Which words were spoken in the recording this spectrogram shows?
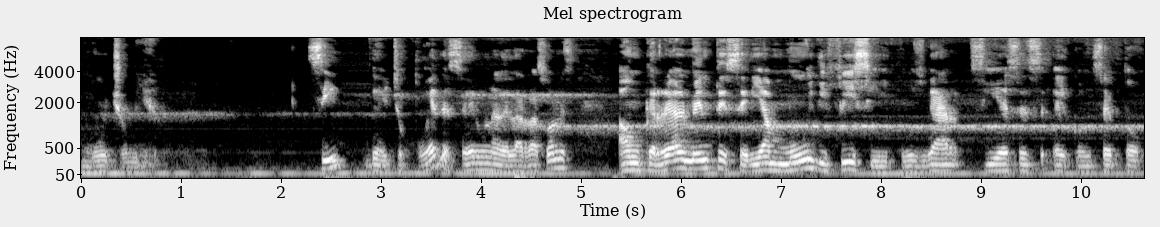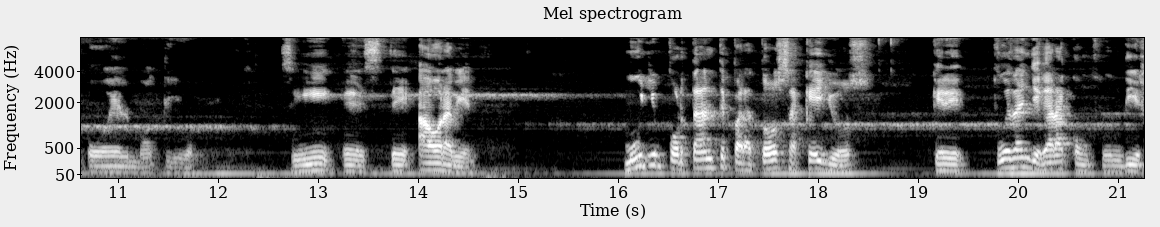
mucho miedo. Sí, de hecho puede ser una de las razones, aunque realmente sería muy difícil juzgar si ese es el concepto o el motivo. Sí, este, ahora bien, muy importante para todos aquellos que puedan llegar a confundir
